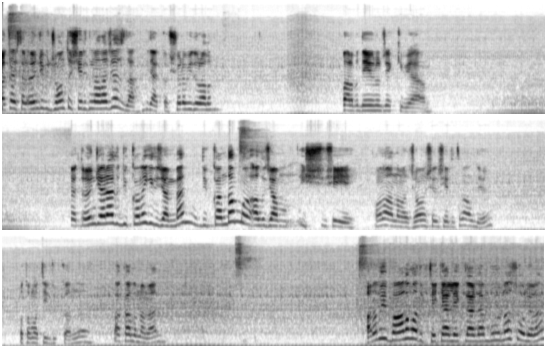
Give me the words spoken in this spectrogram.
Arkadaşlar önce bir conta şeridini alacağız da. Bir dakika şöyle bir duralım. Araba devrilecek gibi ya. Evet önce herhalde dükkana gideceğim ben. Dükkandan mı alacağım iş şeyi? Onu anlamadım. John şer- şeridini al diyor. Otomotiv dükkanını. Bakalım hemen. Arabayı bağlamadık tekerleklerden. Bu nasıl oluyor lan?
